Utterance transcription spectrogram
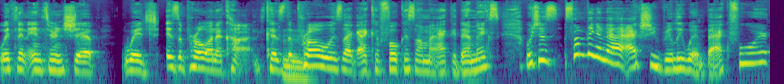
with an internship, which is a pro and a con. Because the hmm. pro is like I could focus on my academics, which is something that I actually really went back for.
